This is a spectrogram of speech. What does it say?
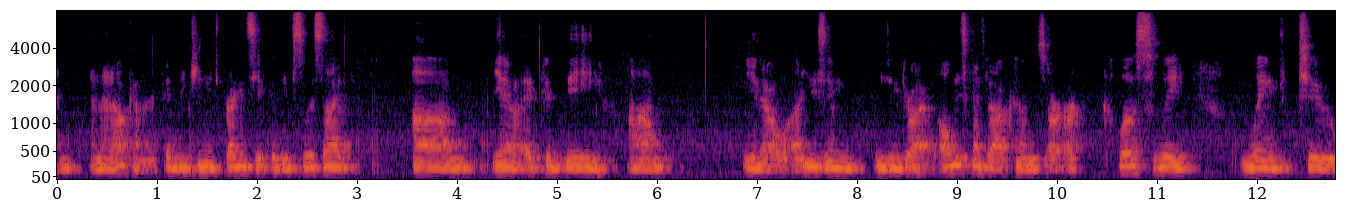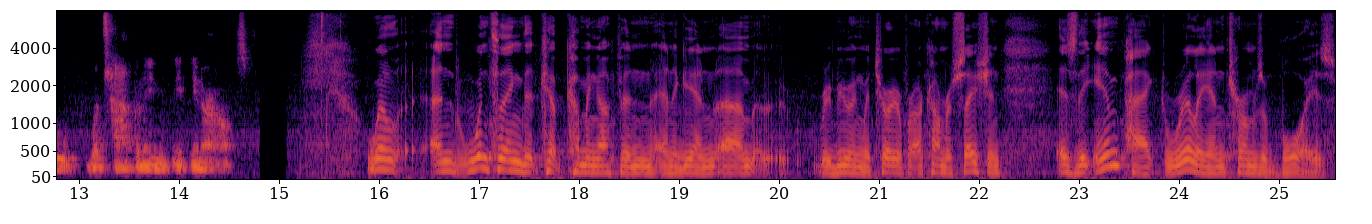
and and that outcome. It could be teenage pregnancy, it could be suicide, um, you know, it could be, um, you know, uh, using using drugs. All these kinds of outcomes are, are closely linked to what's happening in, in our homes. Well, and one thing that kept coming up, and, and again, um, reviewing material for our conversation, is the impact really in terms of boys.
